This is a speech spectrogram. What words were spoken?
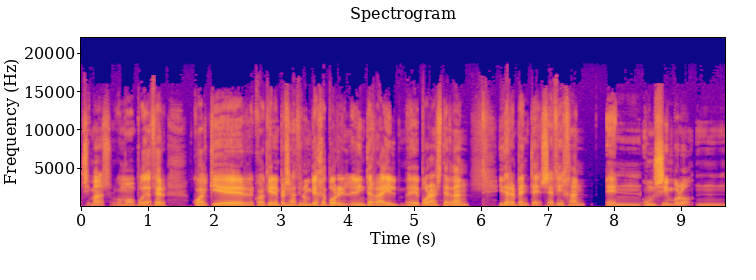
sin más, como puede hacer cualquier, cualquier empresa, hacer un viaje por el Interrail eh, por Ámsterdam y de repente se fijan en un símbolo, mm,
